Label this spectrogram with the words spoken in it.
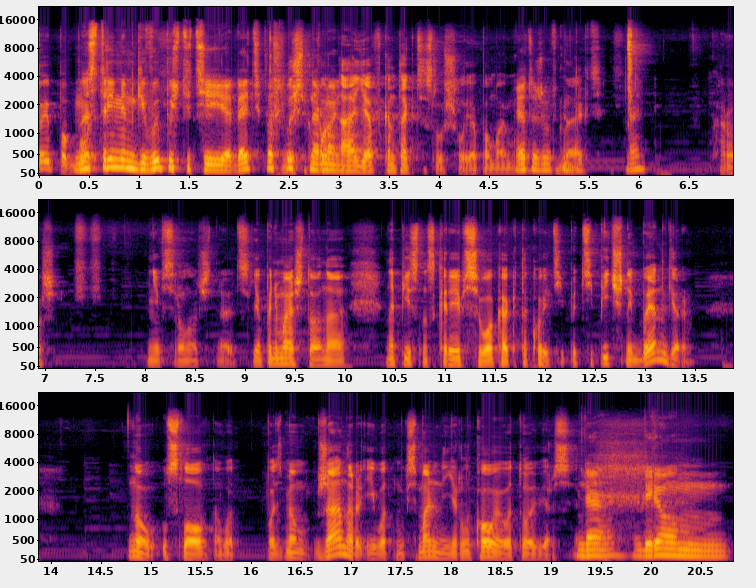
Paperboy. на стриминге выпустите ее, дайте послушать сих пор- нормально. А, я ВКонтакте слушал ее, по-моему. Это же. ВКонтакте. Да. Хороший. Мне все равно очень нравится. Я понимаю, что она написана, скорее всего, как такой, типа, типичный бенгер. Ну, условно, вот возьмем жанр и вот максимально ярлыковая вот его версия. Да, берем.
